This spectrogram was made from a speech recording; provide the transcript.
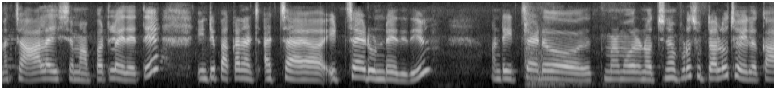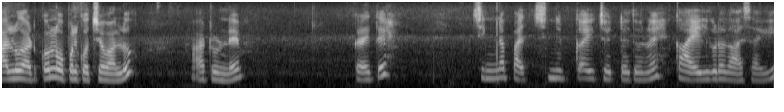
నాకు చాలా ఇష్టం. అప్పట్లో ఏదైతే ఇంటి పక్కన ఇట్ ఇటు సైడ్ ఉండేది ఇది. అంటే ఇటు సైడ్ మనం ఎవరైనా వచ్చినప్పుడు చుట్టాలు చేయలే కాళ్ళు కట్టుకొని లోపలికి వచ్చేవాళ్ళు. అటుండే ఇక్కడైతే చిన్న పచ్చిమిరపకాయ చెట్టు అయితే ఉన్నాయి కాయలు కూడా కాసాయి.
